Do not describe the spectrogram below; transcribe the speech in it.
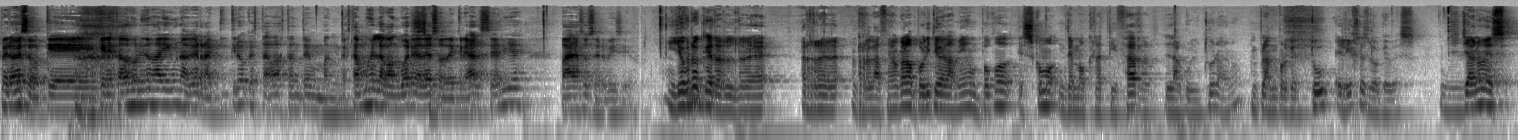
Pero eso, que, que en Estados Unidos hay una guerra. Aquí creo que está bastante en van- Estamos en la vanguardia de eso, de crear series para su servicio. Y yo creo que re- re- relacionado con la política también un poco es como democratizar la cultura, ¿no? En plan, porque tú eliges lo que ves. Ya no es...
